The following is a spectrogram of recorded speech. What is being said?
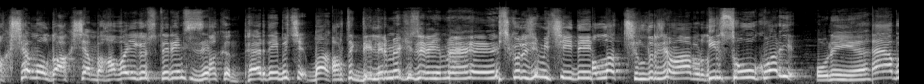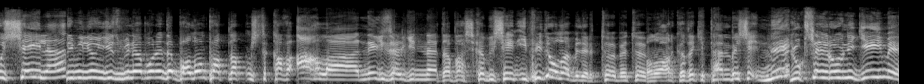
akşam oldu akşam. Bak havayı göstereyim size. Bakın perdeyi bir. Bak artık delirmek üzereyim. he. Psikolojim hiç iyi değil. Allah çıldıracağım ha burada. Bir soğuk var ya. O ne ya? Ha bu şey lan. 1 milyon 100 bin abonede balon patlatmıştık kafa. Ah la ne güzel günler. Da başka bir şeyin ipi de olabilir. Tövbe tövbe. Onu arkadaki pembe şey. Ne? Yoksa Erovni gay mi?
